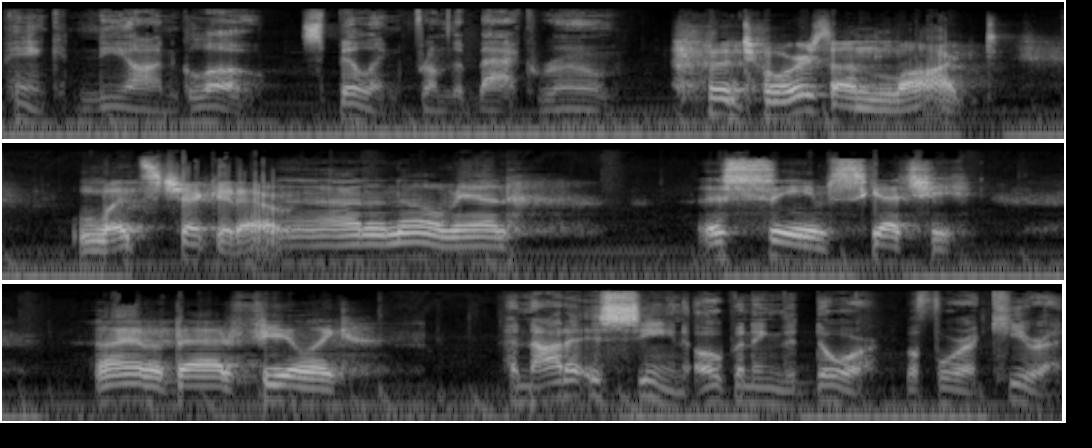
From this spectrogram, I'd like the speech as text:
pink neon glow spilling from the back room. the door's unlocked. Let's check it out. Uh, I don't know, man. This seems sketchy. I have a bad feeling. Hanada is seen opening the door before Akira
